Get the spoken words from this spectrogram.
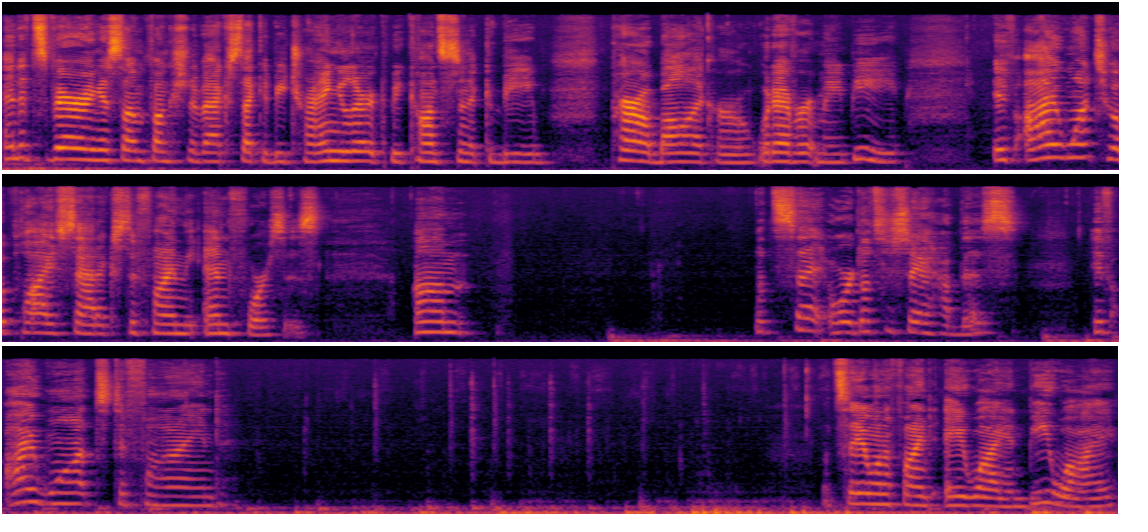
and it's varying as some function of x that could be triangular, it could be constant, it could be parabolic or whatever it may be. If I want to apply statics to find the end forces, um, let's say, or let's just say I have this. If I want to find let's say I want to find AY and BY,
